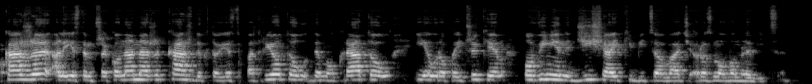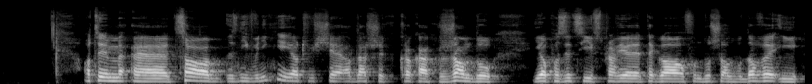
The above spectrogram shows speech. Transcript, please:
okaże, ale jestem przekonana, że każdy, kto jest patriotą, demokratą i Europejczykiem, powinien dzisiaj kibicować rozmowom lewicy. O tym, e, co z nich wyniknie i oczywiście o dalszych krokach rządu i opozycji w sprawie tego funduszu odbudowy i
